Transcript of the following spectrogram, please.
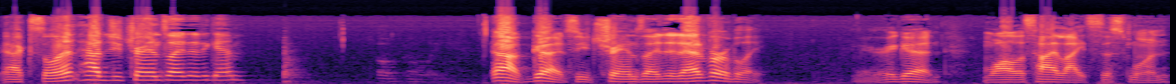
Excellent. How did you translate it again? Oh, good. So you translated it adverbally. Very good. Wallace highlights this one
